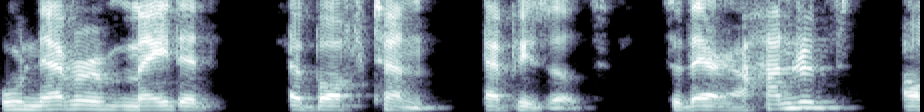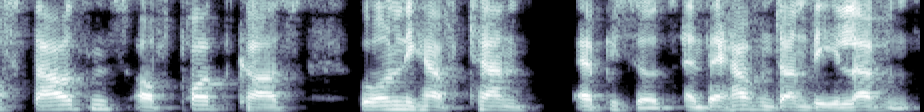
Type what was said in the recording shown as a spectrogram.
who never made it above 10 episodes. So there are hundreds of thousands of podcasts who only have 10 episodes and they haven't done the 11th.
